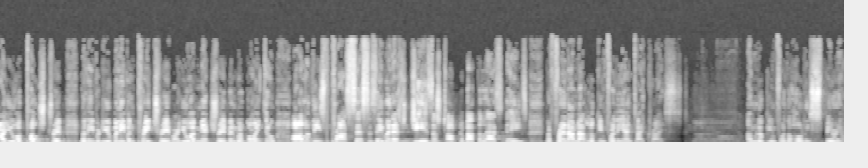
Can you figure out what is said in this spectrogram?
are you a post trib believer? Do you believe in pre trib? Are you a mid trib? And we're going through all of these processes, even as Jesus talked about the last days. But, friend, I'm not looking for the Antichrist. I'm looking for the Holy Spirit.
